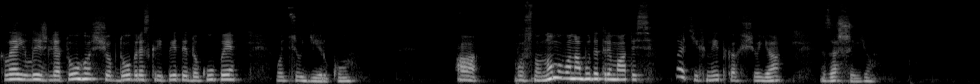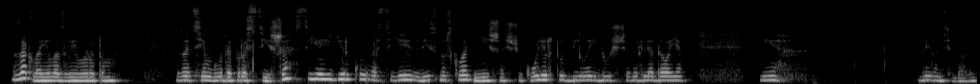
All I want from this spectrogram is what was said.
Клею лише для того, щоб добре скріпити докупи оцю дірку. А в основному вона буде триматись на тих нитках, що я зашию. Заклеїла з виворотом. З оцім буде простіше з цією діркою, а з цією, звісно, складніше, що колір тут білий дужче виглядає. І дивимося далі.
